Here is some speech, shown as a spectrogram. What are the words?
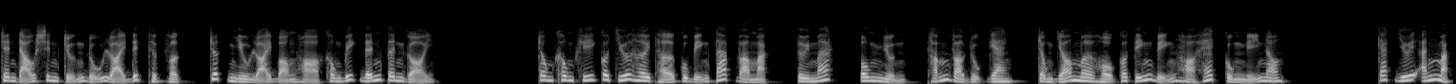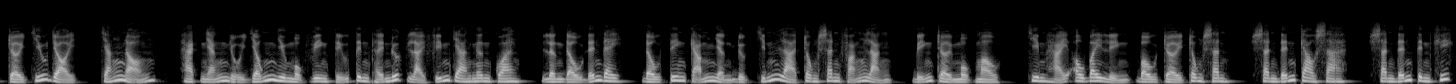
trên đảo sinh trưởng đủ loại đích thực vật, rất nhiều loại bọn họ không biết đến tên gọi. Trong không khí có chứa hơi thở của biển táp vào mặt, tươi mát, ôn nhuận, thấm vào ruột gan, trong gió mơ hồ có tiếng biển hò hét cùng nỉ non. Các dưới ánh mặt trời chiếu dọi, trắng nõn, hạt nhẵn nhụi giống như một viên tiểu tinh thể nước lại phím da ngân quang, lần đầu đến đây, đầu tiên cảm nhận được chính là trong xanh phẳng lặng, biển trời một màu, chim hải âu bay liện, bầu trời trong xanh, xanh đến cao xa, xanh đến tinh khiết,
